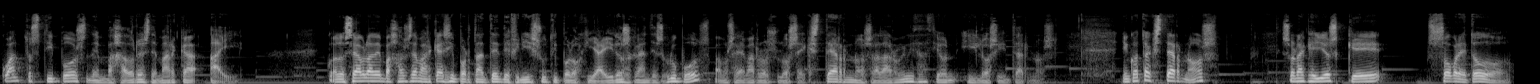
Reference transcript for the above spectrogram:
¿cuántos tipos de embajadores de marca hay? Cuando se habla de embajadores de marca es importante definir su tipología. Hay dos grandes grupos, vamos a llamarlos los externos a la organización y los internos. En cuanto a externos, son aquellos que, sobre todo,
